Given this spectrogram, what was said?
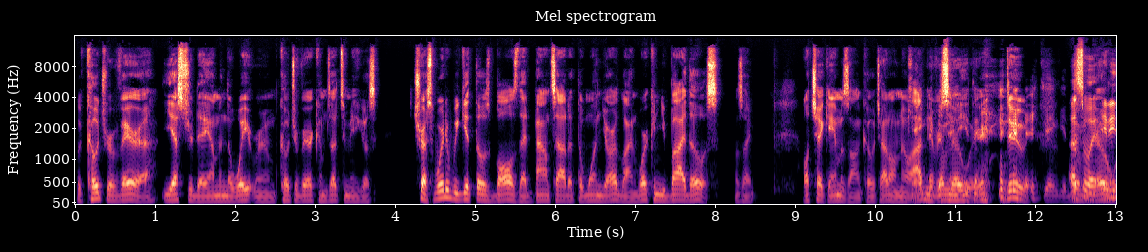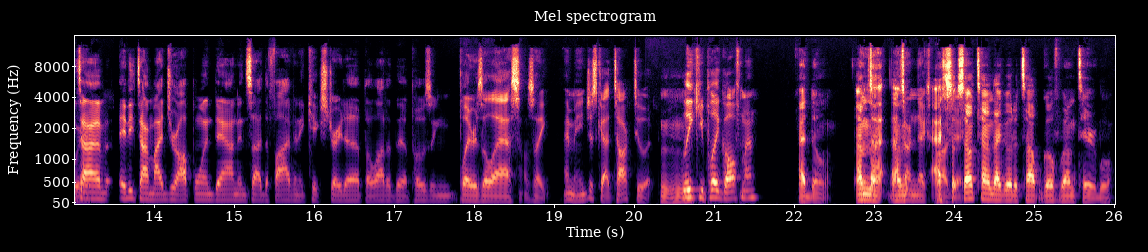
With Coach Rivera yesterday, I'm in the weight room. Coach Rivera comes up to me and he goes, Tress, where did we get those balls that bounce out at the one yard line? Where can you buy those? I was like, I'll check Amazon, coach. I don't know. I've never seen anything. Dude, That's what anytime anytime I drop one down inside the five and it kicks straight up, a lot of the opposing players will ask. I was like, I mean, you just gotta talk to it. Mhm. Leak, you play golf, man? I don't. I'm That's not. that's I'm- our next I, sometimes I go to top golf, but I'm terrible.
